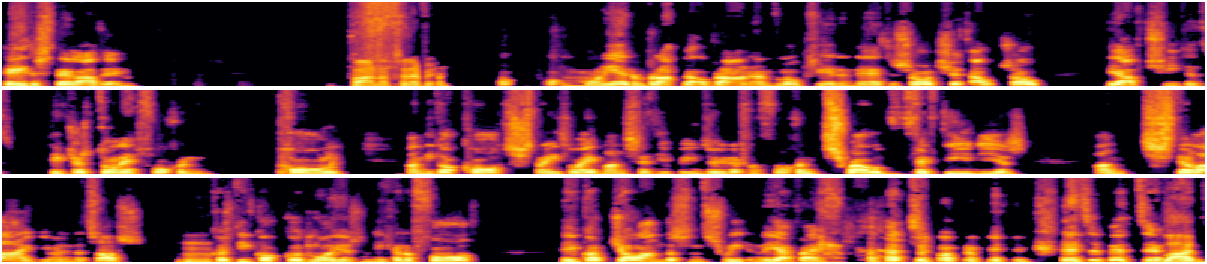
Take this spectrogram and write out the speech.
they'd have still had him finance and everything. Putting money in and brown, little brown envelopes here and there to sort shit out. So they have cheated. They've just done it fucking poorly. And they got caught straight away. Man City have been doing it for fucking 12, 15 years and still arguing the toss because mm. they've got good lawyers and they can afford. They've got Joe Anderson tweeting the FA. you know what I mean? It's a bit different. Lad,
